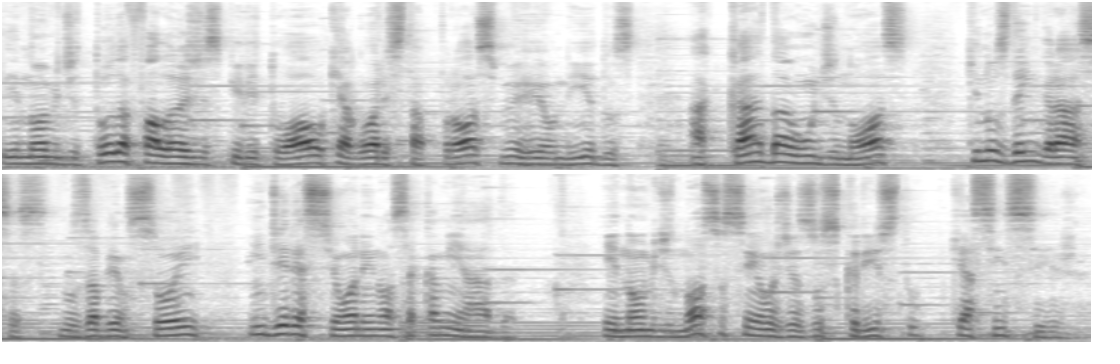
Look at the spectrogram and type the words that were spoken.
em nome de toda a falange espiritual que agora está próximo e reunidos a cada um de nós, que nos deem graças, nos abençoem e direcionem nossa caminhada. Em nome de nosso Senhor Jesus Cristo, que assim seja.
